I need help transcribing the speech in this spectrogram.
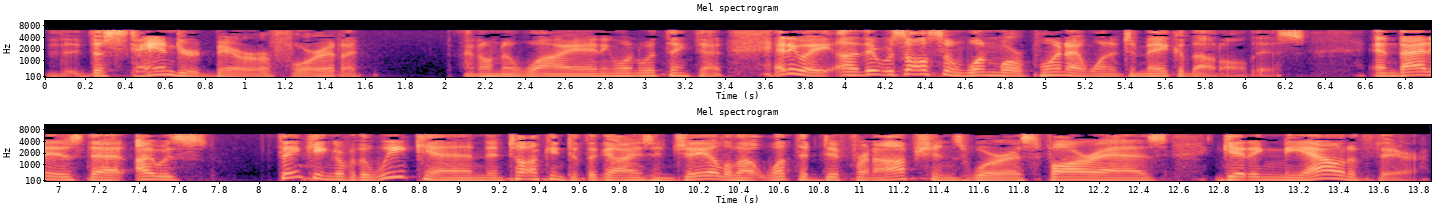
the standard bearer for it, I, I don't know why anyone would think that. Anyway, uh, there was also one more point I wanted to make about all this, and that is that I was thinking over the weekend and talking to the guys in jail about what the different options were as far as getting me out of there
